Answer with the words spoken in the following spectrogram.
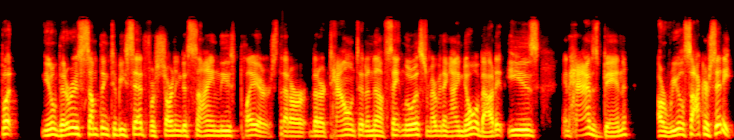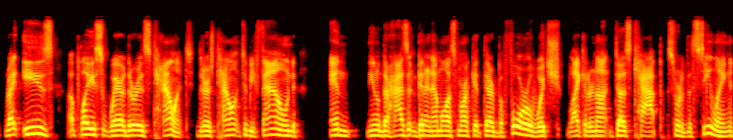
but you know there is something to be said for starting to sign these players that are that are talented enough. St. Louis, from everything I know about it, is and has been a real soccer city, right? Is a place where there is talent. There's talent to be found and you know there hasn't been an MLS market there before, which, like it or not, does cap sort of the ceiling,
